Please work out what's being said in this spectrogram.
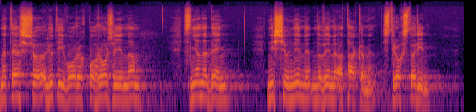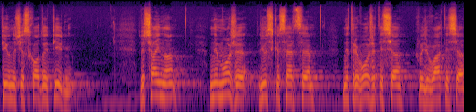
на те, що лютий ворог погрожує нам з дня на день нищівними новими атаками з трьох сторін півночі, сходу і півдня. Звичайно, не може людське серце не тривожитися, хвилюватися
